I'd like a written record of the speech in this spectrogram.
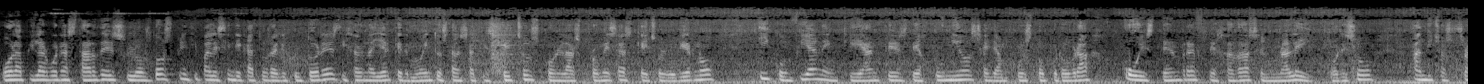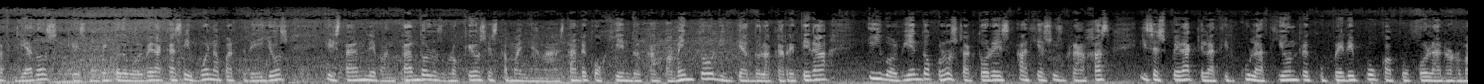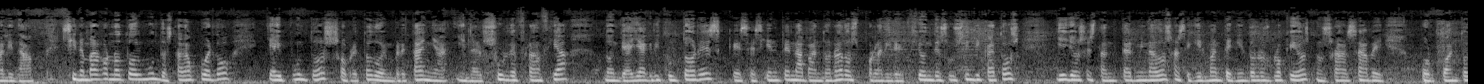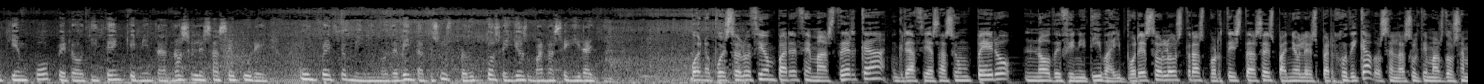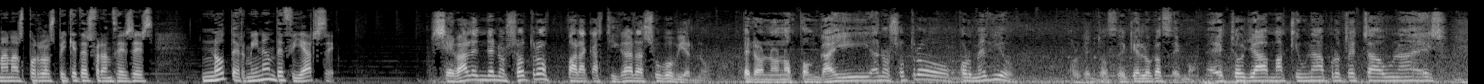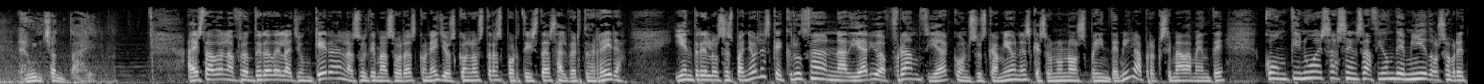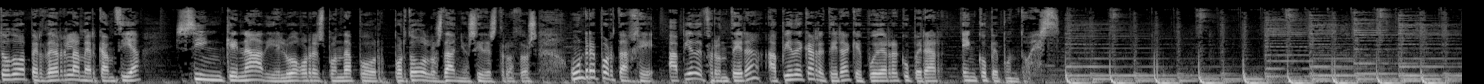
Hola Pilar, buenas tardes. Los dos principales sindicatos de agricultores dijeron ayer que de momento están satisfechos con las promesas que ha hecho el Gobierno y confían en que antes de junio se hayan puesto por obra o estén reflejadas en una ley. Por eso han dicho a sus afiliados que es momento de volver a casa y buena parte de ellos están levantando los bloqueos esta mañana. Están recogiendo el campamento, limpiando la carretera y volviendo con los tractores hacia sus granjas y se espera que la circulación recupere poco a poco la normalidad. Sin embargo, no todo el mundo está de acuerdo y hay puntos, sobre todo en Bretaña y en el sur de Francia, donde hay agricultores que se sienten abandonados por la dirección de sus sindicatos y ellos están determinados a seguir manteniendo los bloqueos. No se sabe por cuánto tiempo, pero dicen que mientras no se les asegure un precio mínimo de venta de sus productos, ellos van a seguir allí. Bueno, pues solución parece más cerca, gracias a un pero no definitiva. Y por eso los transportistas españoles perjudicados en las últimas dos semanas por los piquetes franceses no terminan de fiarse. Se valen de nosotros para castigar a su gobierno, pero no nos pongáis a nosotros por medio, porque entonces, ¿qué es lo que hacemos? Esto ya más que una protesta, una es, es un chantaje. Ha estado en la frontera de la Junquera en las últimas horas con ellos, con los transportistas Alberto Herrera. Y entre los españoles que cruzan a diario a Francia con sus camiones, que son unos 20.000 aproximadamente, continúa esa sensación de miedo, sobre todo a perder la mercancía sin que nadie luego responda por, por todos los daños y destrozos. Un reportaje a pie de frontera, a pie de carretera, que puede recuperar en cope.es.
